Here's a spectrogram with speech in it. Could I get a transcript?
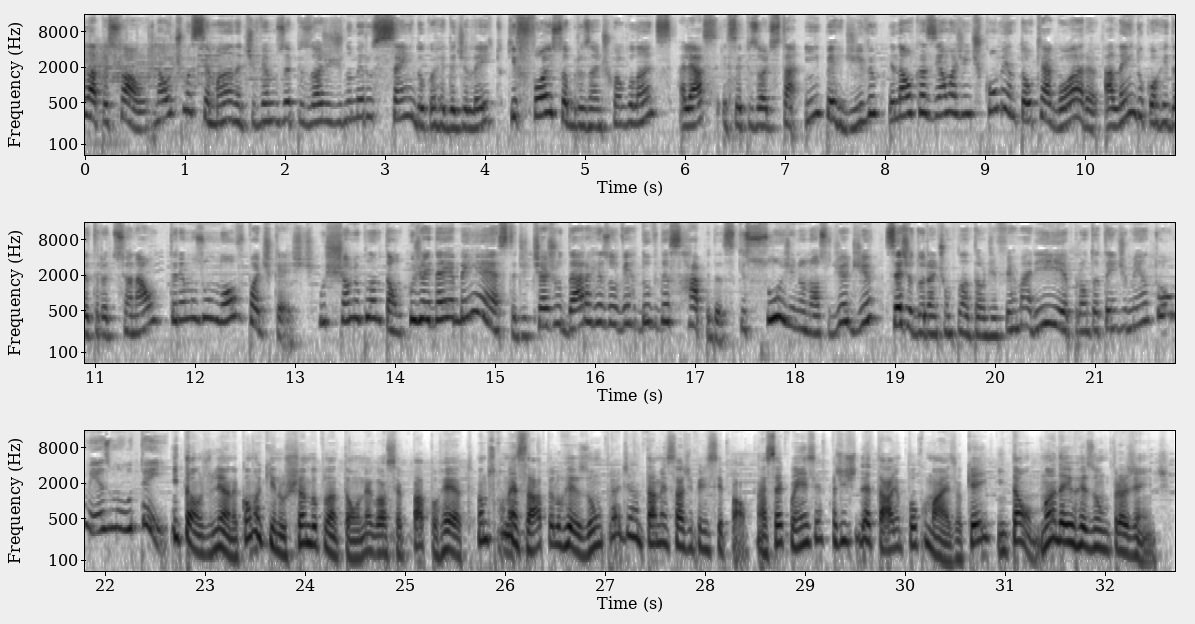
Olá, pessoal! Na última semana tivemos o episódio de número 100 do Corrida de Leito, que foi sobre os anticoagulantes. Aliás, esse episódio está imperdível e na ocasião a gente comentou que agora, além do Corrida tradicional, teremos um novo podcast, o Chame o Plantão, cuja ideia é bem esta, de te ajudar a resolver dúvidas rápidas que surgem no nosso dia a dia, seja durante um plantão de enfermaria, pronto atendimento ou mesmo UTI. Então, Juliana, como aqui no Chame o Plantão o negócio é papo reto, vamos começar pelo resumo para adiantar a mensagem principal. Na sequência, a gente detalha um pouco mais, ok? Então, manda aí o resumo pra gente.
